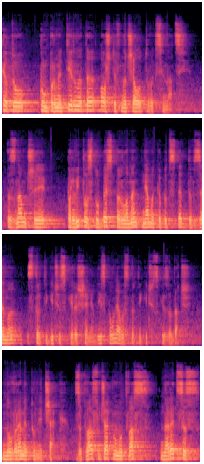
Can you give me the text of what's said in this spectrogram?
като компрометираната още в началото вакцинация. Знам, че правителство без парламент няма капацитет да взема стратегически решения, да изпълнява стратегически задачи. Но времето не чака. Затова аз очаквам от Вас, наред с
